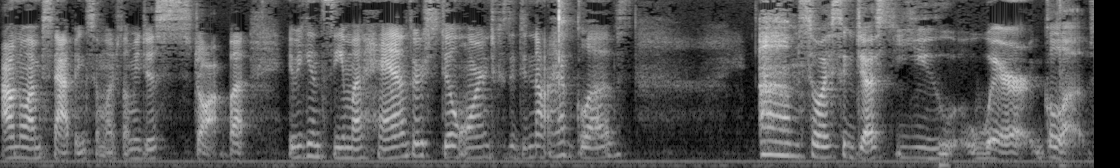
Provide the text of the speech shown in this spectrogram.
I don't know I'm snapping so much. Let me just stop. But if you can see, my hands are still orange because I did not have gloves. Um, so I suggest you wear gloves.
